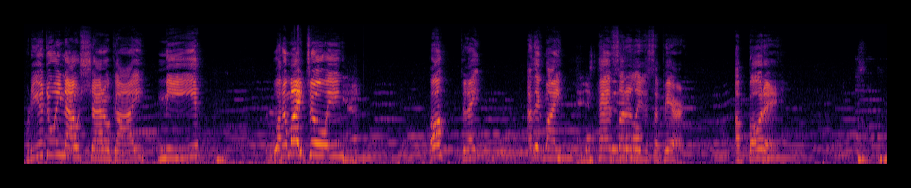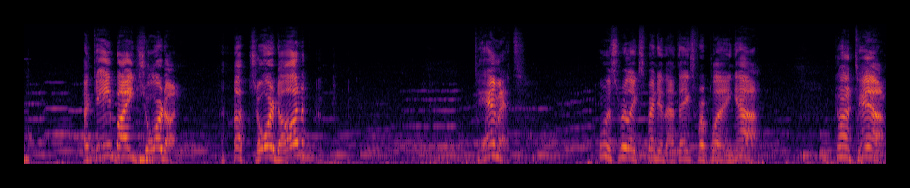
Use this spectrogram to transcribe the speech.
What are you doing now, Shadow Guy? Me? What am I doing? Huh? Did I... I think my hand suddenly disappeared. Abode. A game by Jordon. Jordon? Damn it. Who was really expending that? Thanks for playing, yeah. God damn.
